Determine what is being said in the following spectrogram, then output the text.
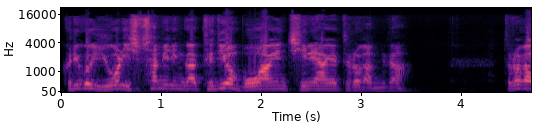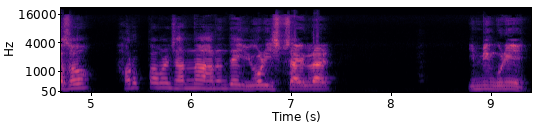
그리고 6월 23일인가 드디어 모항인 진해항에 들어갑니다. 들어가서 하룻밤을 잤나 하는데 6월 24일 날 인민군이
